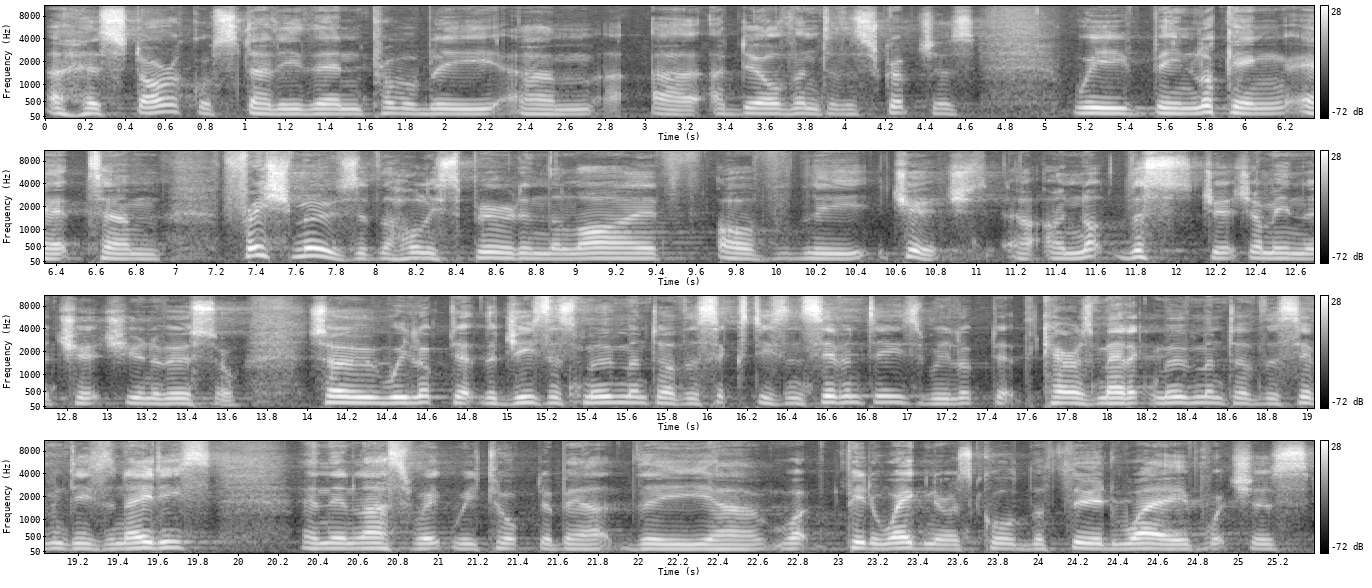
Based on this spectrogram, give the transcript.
a historical study than probably um, a, a, delve into the scriptures. We've been looking at um, fresh moves of the Holy Spirit in the life of the church. Uh, not this church, I mean the church universal. So we looked at the Jesus movement of the 60s and 70s, we looked at the charismatic movement of the 70s and 80s. And then last week we talked about the, uh, what Peter Wagner has called the third wave, which is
